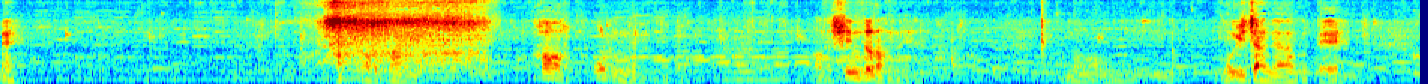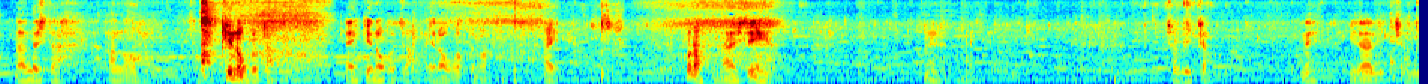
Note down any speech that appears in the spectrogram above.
ね。あ、あとかおるね。また死んどらんね。あの麦ちゃんじゃなくて、何でしたあの、きのこちゃん。ね、きのこちゃん。えら怒ってます。はい。ほら、何してんや。ちょびちゃん。ね、左ちゃん。ね、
